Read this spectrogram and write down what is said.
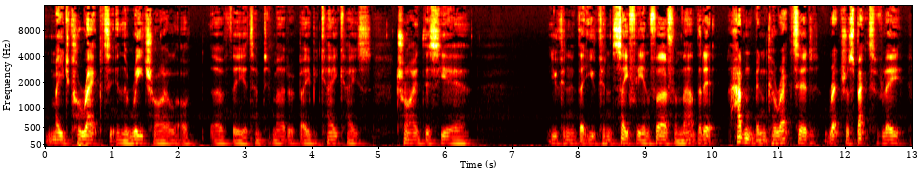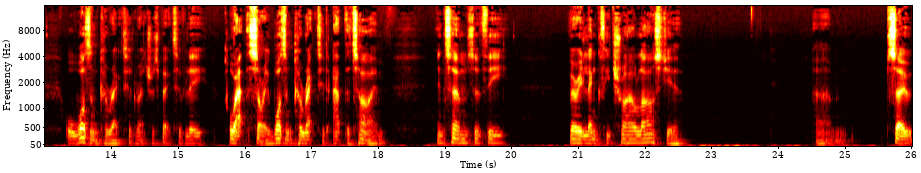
made correct in the retrial of of the attempted murder of baby K case tried this year. You can that you can safely infer from that that it hadn't been corrected retrospectively or wasn't corrected retrospectively, or at sorry, wasn't corrected at the time, in terms of the very lengthy trial last year. Um, so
